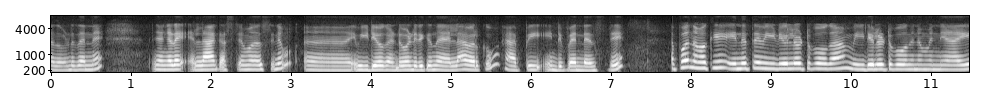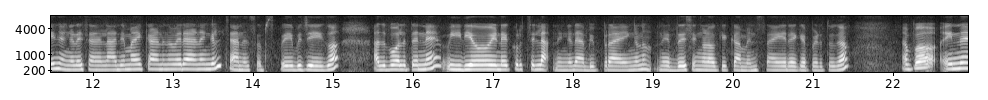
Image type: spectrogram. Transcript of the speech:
അതുകൊണ്ട് തന്നെ ഞങ്ങളുടെ എല്ലാ കസ്റ്റമേഴ്സിനും വീഡിയോ കണ്ടുകൊണ്ടിരിക്കുന്ന എല്ലാവർക്കും ഹാപ്പി ഇൻഡിപെൻഡൻസ് ഡേ അപ്പോൾ നമുക്ക് ഇന്നത്തെ വീഡിയോയിലോട്ട് പോകാം. വീഡിയോയിലോട്ട് പോകുന്നതിന് മുന്നേ ആയി ഞങ്ങളുടെ ചാനൽ ആദ്യമായി കാണുന്നവരാണെങ്കിൽ ചാനൽ സബ്സ്ക്രൈബ് ചെയ്യുക. അതുപോലെ തന്നെ വീഡിയോയെ കുറിച്ചുള്ള നിങ്ങളുടെ അഭിപ്രായങ്ങളും നിർദ്ദേശങ്ങളും ഒക്കെ കമൻസായി രേഖപ്പെടുത്തുക. അപ്പോൾ ഇന്ന്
